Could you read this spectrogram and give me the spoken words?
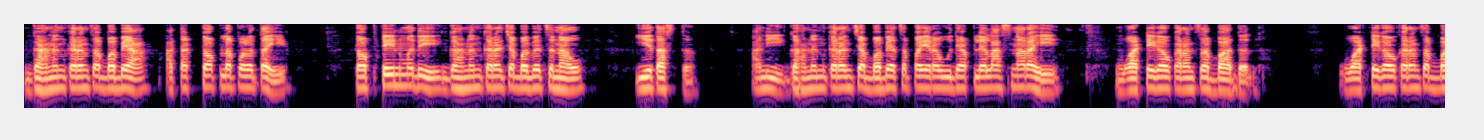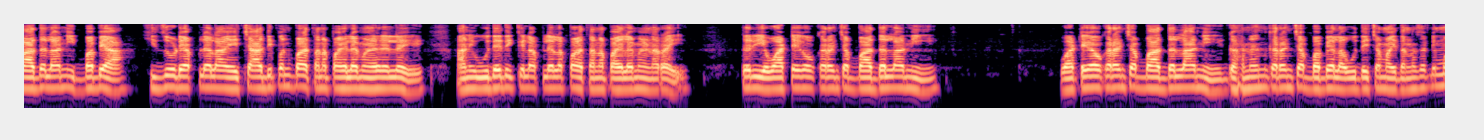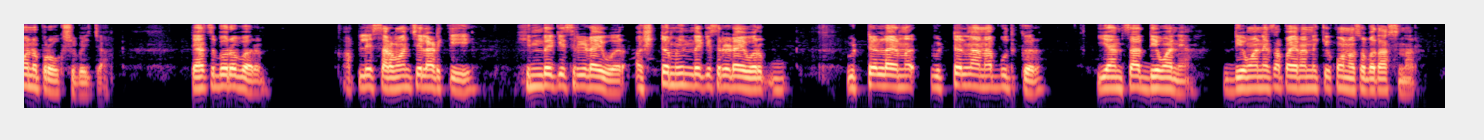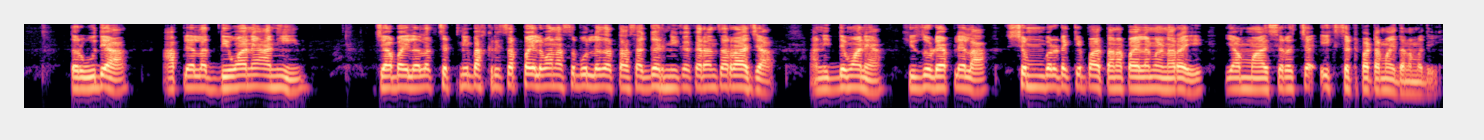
गहानंदकरांचा बब्या आता टॉपला पळत आहे. टॉप टेनमध्ये गहानंदकरांच्या बब्याचं नाव येत असतं. आणि गहानंदकरांच्या बब्याचा पायरा उद्या आपल्याला असणार आहे वाटेगावकरांचा बादल. वाटेगावकरांचा बादल आणि बब्या ही जोडी आपल्याला याच्या आधी पण पळताना पाहायला मिळालेलं आहे आणि उद्या देखील आपल्याला पळताना पाहायला मिळणार आहे. तरी वाटेगावकरांच्या बादलानी वाटेगावकरांच्या बादल आणि घाणनकरांच्या बब्याला उद्याच्या मैदानासाठी मनपूर्वक शुभेच्छा. त्याचबरोबर आपले सर्वांचे लाडके हिंद केसरी डायव्हर अष्टम हिंद केसरी डायव्हर विठ्ठल नाना विठ्ठल नाना बुधकर यांचा देवाण्या देवाण्याचा पायरा नक्की कोणासोबत असणार? तर उद्या आपल्याला दिवाण्या आणि ज्या बैलाला चटणी भाकरीचा पैलवान असं बोललं जातं असा घरणीकाकरांचा राजा आणि देवाण्या ही जोडी आपल्याला शंभर टक्के पाळताना पाहायला मिळणार आहे या माळशिरसच्या एकसटपाटा मैदानामध्ये.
